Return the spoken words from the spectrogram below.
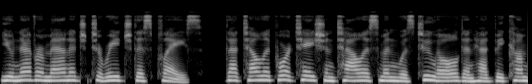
you never managed to reach this place. That teleportation talisman was too old and had become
